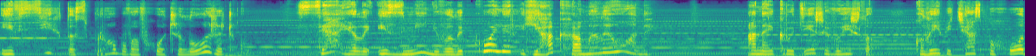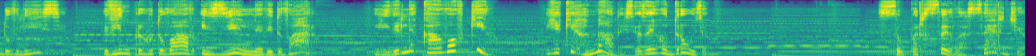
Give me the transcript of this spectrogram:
і всі, хто спробував хоч ложечку, сяяли і змінювали колір, як хамелеони. А найкрутіше вийшло, коли під час походу в лісі він приготував із зілля відвар і відлякав вовків, які гналися за його друзями. Суперсила Серджіо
